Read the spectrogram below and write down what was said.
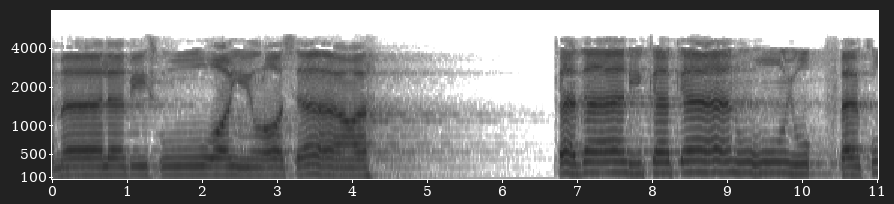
مَا لَبِثُوا غَيْرَ سَاعَةٍ كَذَلِكَ كَانُوا يُؤْفَكُونَ.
